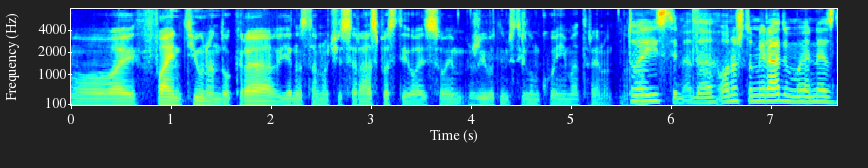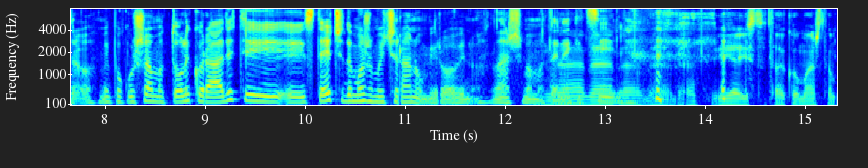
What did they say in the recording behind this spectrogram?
ovaj, fine tunan do kraja, jednostavno će se raspasti ovaj, s ovim životnim stilom koji ima trenutno. To je istina, da. Ono što mi radimo je nezdravo. Mi pokušavamo toliko raditi i steći da možemo ići rano u mirovinu. Znaš, imamo taj neki cilj. Da, da, da, I ja isto tako maštamo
